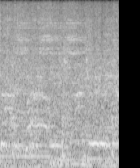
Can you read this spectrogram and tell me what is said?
silence. I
